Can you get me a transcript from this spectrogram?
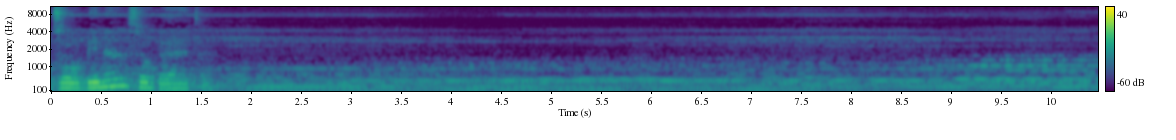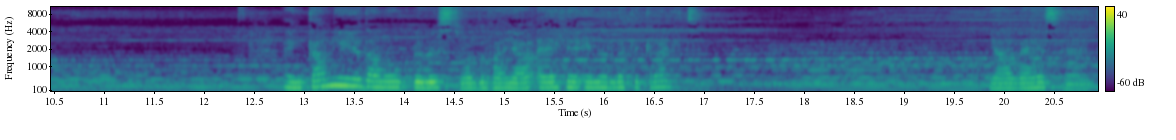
Zo binnen, zo buiten. En kan je je dan ook bewust worden van jouw eigen innerlijke kracht? Jouw wijsheid,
